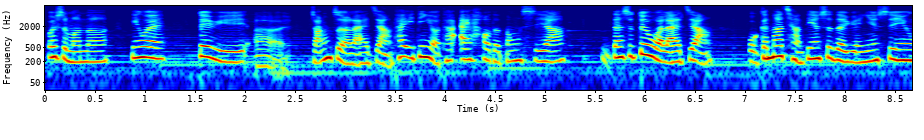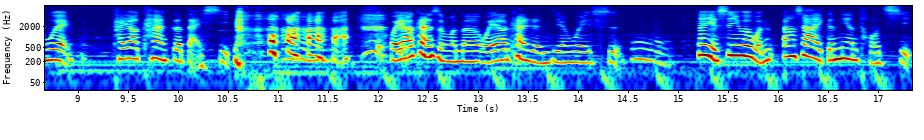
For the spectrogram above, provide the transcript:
为什么呢？因为对于呃长者来讲，他一定有他爱好的东西啊。但是对我来讲，我跟他抢电视的原因是因为。他要看歌仔戏，我要看什么呢？我要看人间卫视。嗯，那也是因为我当下一个念头起，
